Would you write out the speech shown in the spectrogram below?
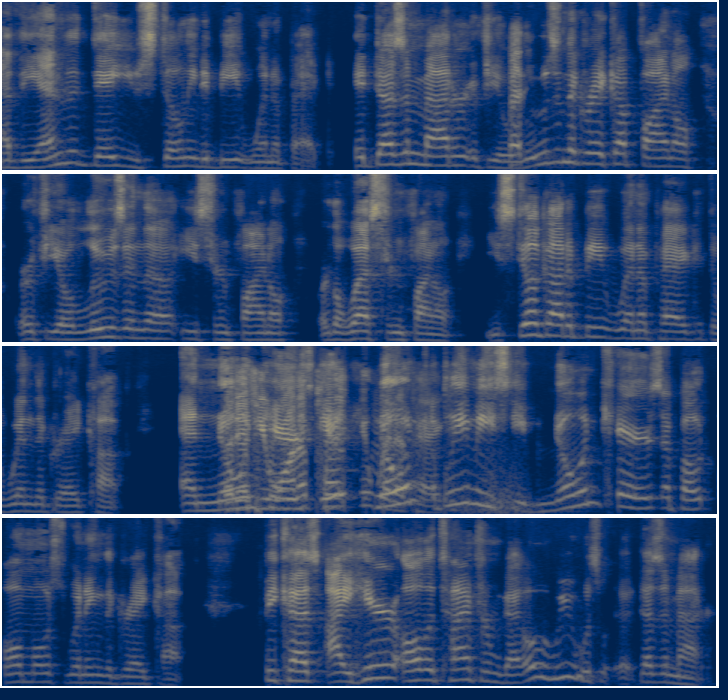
At the end of the day, you still need to beat Winnipeg. It doesn't matter if you But- lose in the Grey Cup final or if you lose in the Eastern final or the Western final. You still got to beat Winnipeg to win the Grey Cup. And no one cares. if- no one, believe me, Steve. No one cares about almost winning the Grey Cup because I hear all the time from guys. Oh, we was. It doesn't matter.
